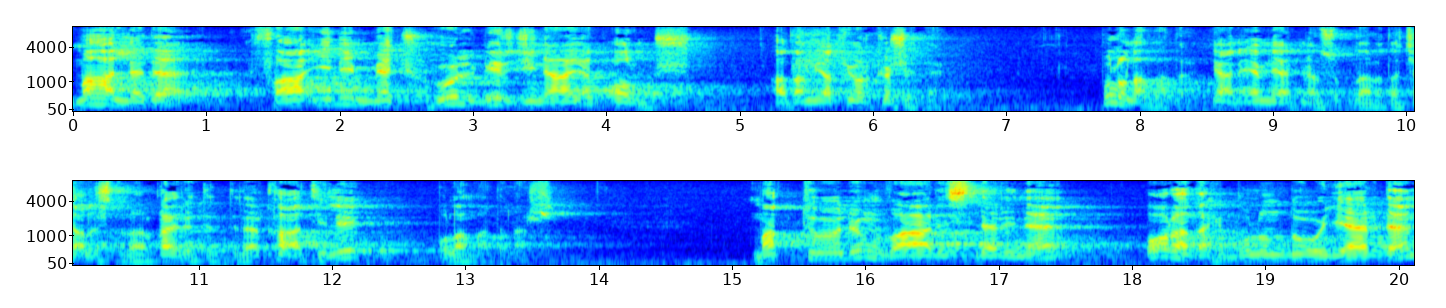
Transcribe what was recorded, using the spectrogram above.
mahallede faili meçhul bir cinayet olmuş. Adam yatıyor köşede. Bulunamadı. Yani emniyet mensupları da çalıştılar, gayret ettiler. Katili bulamadılar. Maktulün varislerine oradaki bulunduğu yerden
